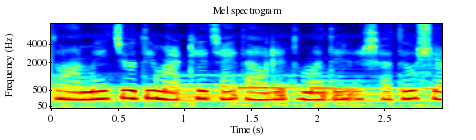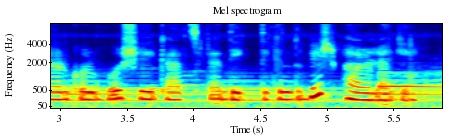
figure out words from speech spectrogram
তো আমি যদি মাঠে যাই তাহলে তোমাদের সাথেও শেয়ার করব। সেই গাছটা দেখতে কিন্তু বেশ ভালো লাগে।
